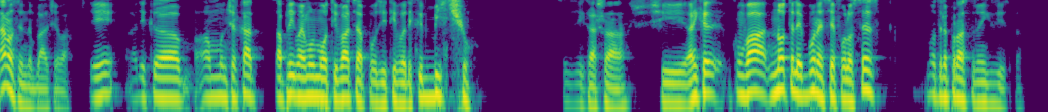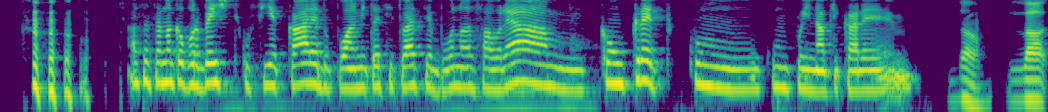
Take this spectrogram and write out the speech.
Dar nu se întâmplă altceva. Știi? Adică am încercat să aplic mai mult motivația pozitivă decât biciu. Să zic așa. Și, adică, cumva, notele bune se folosesc, notele proaste nu există. Asta înseamnă că vorbești cu fiecare după o anumită situație bună sau rea, concret, cum, cum pui în aplicare da. La,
